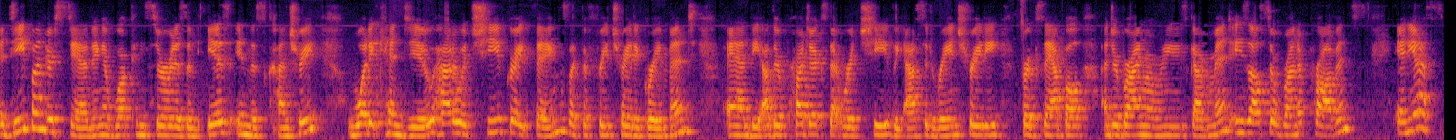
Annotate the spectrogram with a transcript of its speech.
a deep understanding of what conservatism is in this country, what it can do, how to achieve great things like the free trade agreement and the other projects that were achieved, the acid rain treaty, for example, under Brian Mulroney's government. He's also run a province and yes,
